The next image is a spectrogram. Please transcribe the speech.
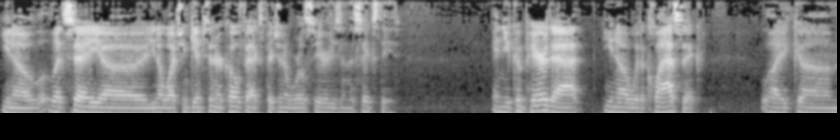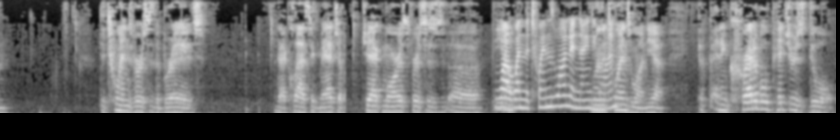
you know, let's say, uh, you know, watching Gibson or Koufax pitch in a World Series in the 60s. And you compare that, you know, with a classic like um, the Twins versus the Braves, that classic matchup. Jack Morris versus. Uh, know, when the Twins won in 91? When the Twins won, yeah. An incredible pitcher's duel.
